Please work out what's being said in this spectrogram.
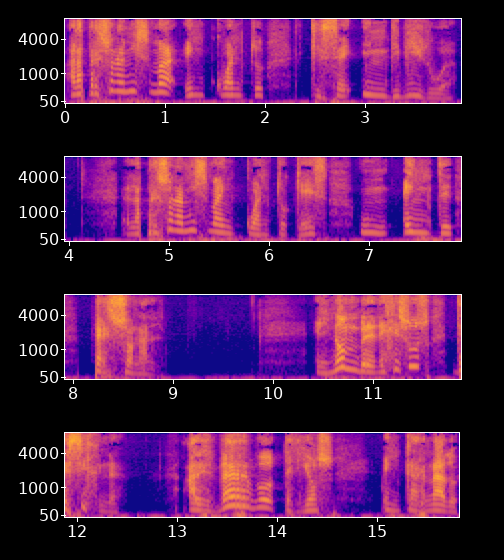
a la persona misma en cuanto que se individua, la persona misma en cuanto que es un ente personal. El nombre de Jesús designa al Verbo de Dios encarnado,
